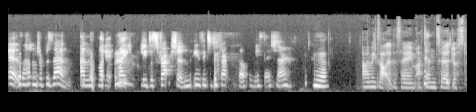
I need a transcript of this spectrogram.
Yeah, it is hundred percent. And my my easy distraction, easy to distract yourself with new stationery. Yeah. I'm exactly the same. I tend to just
